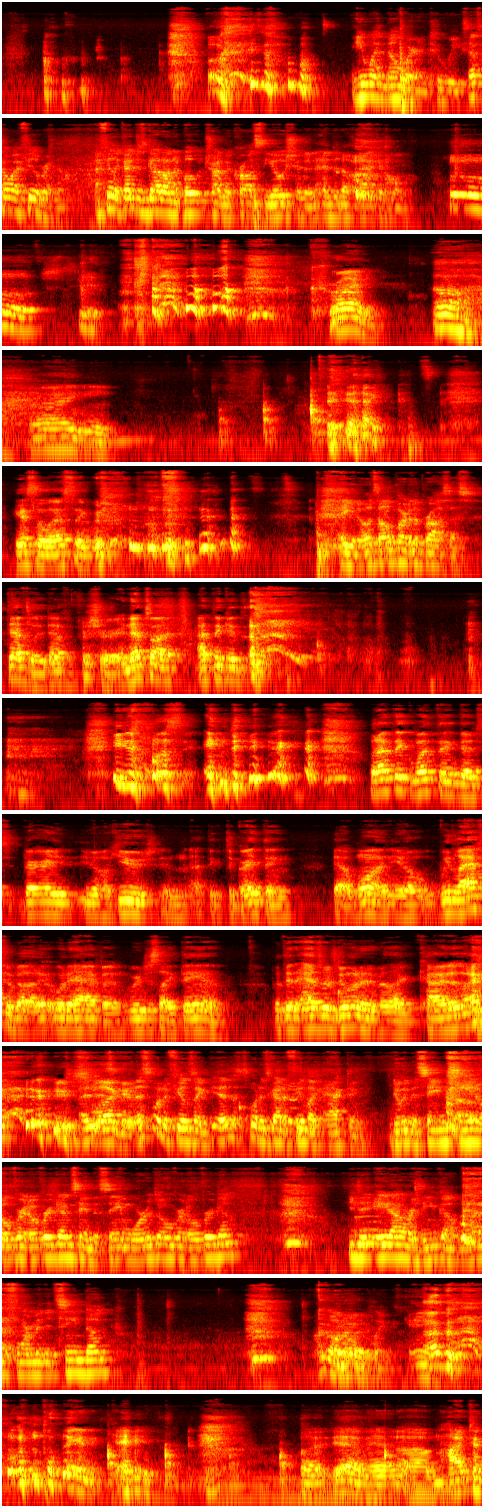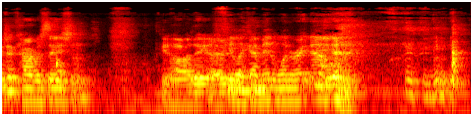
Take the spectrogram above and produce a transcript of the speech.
You went nowhere in two weeks. That's how I feel right now. I feel like I just got on a boat trying to cross the ocean and ended up back at home. oh, shit. Crying. Oh, Crying. I guess the last thing would. hey, you know it's all part of the process. Definitely, definitely, for sure. And that's why I think it's. he just wants to end it. but I think one thing that's very, you know, huge, and I think it's a great thing, that one, you know, we laughed about it when it happened. We are just like, damn. But then as we're doing it, we're like, kind of like, slug it. That's what it feels like. That's what it's got to feel like acting. Doing the same scene over and over again, saying the same words over and over again. You did eight hours and you got one four minute scene done. I'm going there playing the game. I'm playing the game. But yeah, man, um, high tension conversations. You know, are they? Are I feel like I'm in one right now. Yeah.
